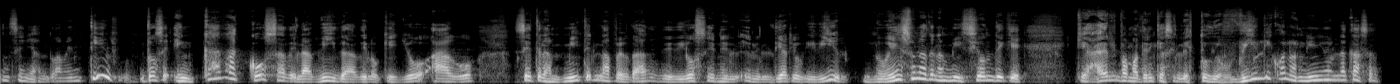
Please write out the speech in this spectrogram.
enseñando a mentir. Entonces, en cada cosa de la vida, de lo que yo hago, se transmiten las verdades de Dios en el, en el diario vivir. No es una transmisión de que que a él vamos a tener que hacerle estudios bíblicos a los niños en la casa.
